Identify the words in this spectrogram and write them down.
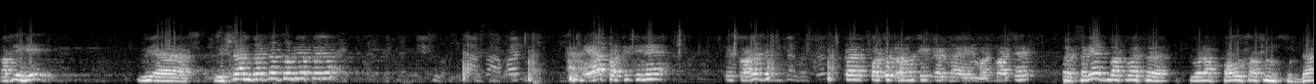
आपले हे वि- अं, विश्रामगड तर सोडूया पहिलं. या पद्धतीने पदभ्रमती करणं हे महत्वाचं आहे. पण सगळ्यात महत्वाचं एवढा पाऊस असून सुद्धा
